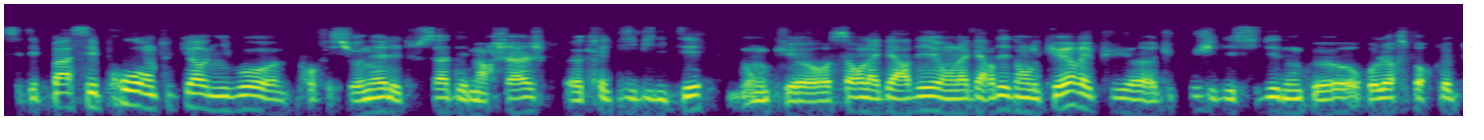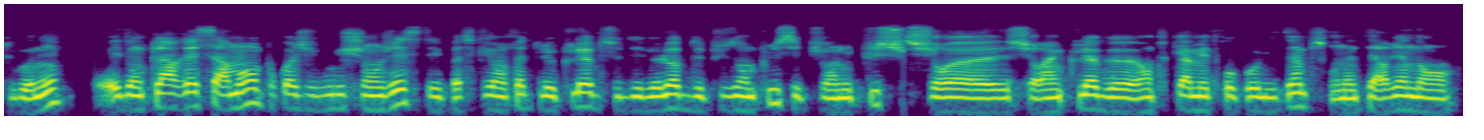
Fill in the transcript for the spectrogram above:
c'était pas assez pro en tout cas au niveau euh, professionnel et tout ça, démarchage, euh, crédibilité. Donc euh, ça, on l'a gardé, on l'a gardé dans le cœur. Et puis du coup, j'ai décidé donc Roller Sport Club Toulonnais. Et donc là récemment, pourquoi j'ai voulu changer, c'était parce que en fait le club se développe de plus en plus et puis on est plus sur euh, sur un club euh, en tout cas métropolitain puisqu'on intervient dans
